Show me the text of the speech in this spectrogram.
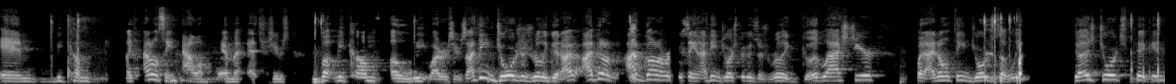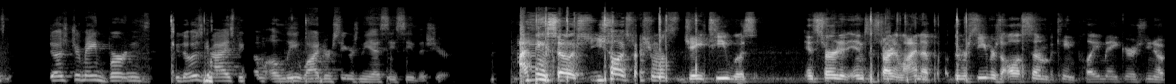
and become like I don't say Alabama as receivers, but become elite wide receivers. I think George is really good. I, have been I've gone over saying I think George Pickens was really good last year, but I don't think George is elite. Does George Pickens, does Jermaine Burton, do those guys become elite wide receivers in the SEC this year? I think so. You saw, especially once JT was inserted into starting lineup, the receivers all of a sudden became playmakers. You know,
